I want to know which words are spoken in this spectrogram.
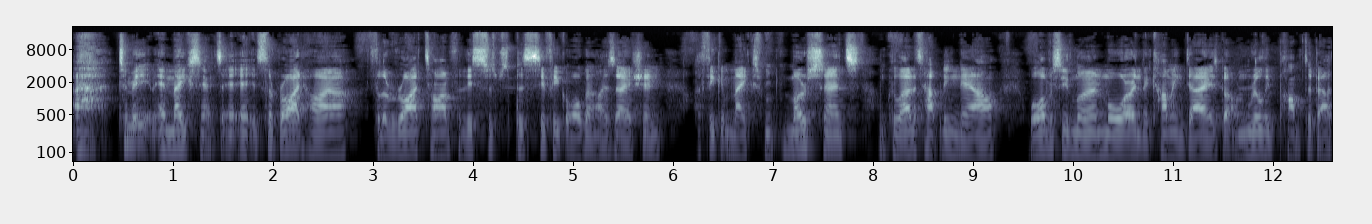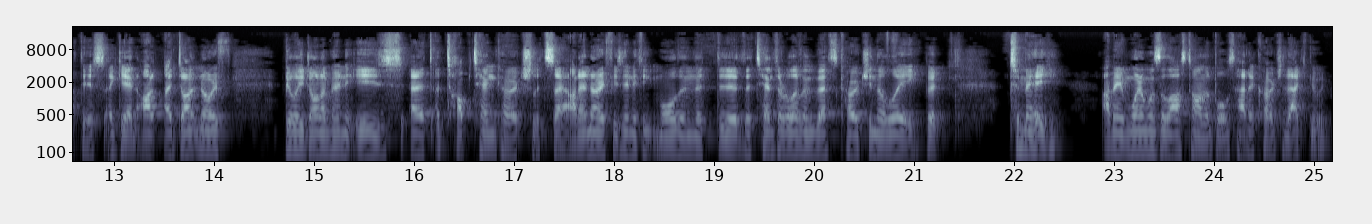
uh, to me, it makes sense. It's the right hire for the right time for this specific organization. I think it makes most sense. I'm glad it's happening now. We'll obviously learn more in the coming days, but I'm really pumped about this. Again, I, I don't know if Billy Donovan is a, a, top 10 coach, let's say. I don't know if he's anything more than the, the, the 10th or 11th best coach in the league, but to me, I mean, when was the last time the Bulls had a coach that good?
